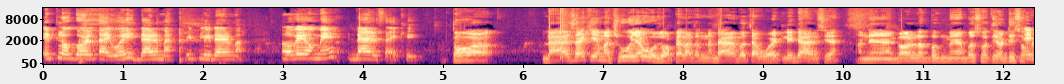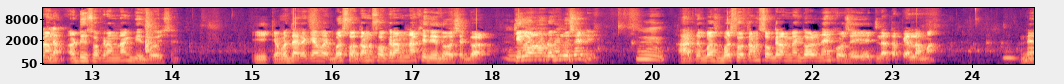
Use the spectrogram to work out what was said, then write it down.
એટલો ગળતાય હોય દાળમાં એટલી દાળમાં. હવે અમે દાળ સાખી તો દાળ સાખી એમાં છું એવું. જો પહેલા તમને દાળ બતાવો. એટલી દાળ છે અને ગળ લગભગ મેં બસો થી અઢીસો ગ્રામ અઢીસો ગ્રામ નાખી દીધો છે ઈ કે વધારે કહેવાય. બસો ત્રણસો ગ્રામ નાખી દીધો હશે ગળ. કિલોનું ડબલું છે ને હા, તો બસ બસો ત્રણસો ગ્રામ મેં ગળ નાખ્યો છે એટલા તપેલામાં. ને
